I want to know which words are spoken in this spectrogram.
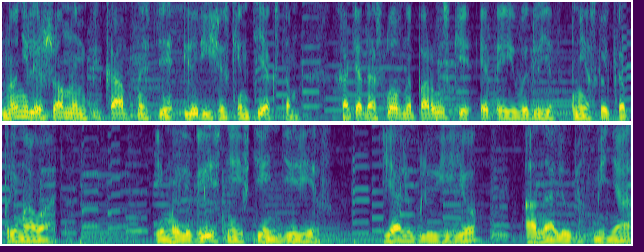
но не лишенным пикантности лирическим текстом, хотя дословно по-русски это и выглядит несколько прямовато. «И мы легли с ней в тень дерев. Я люблю ее, она любит меня,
